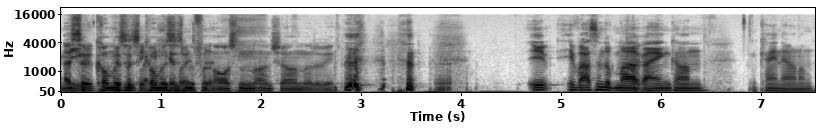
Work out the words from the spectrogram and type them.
Also kann man es kann man sich nur von außen anschauen, oder wie? Ich, ich weiß nicht, ob man rein kann. Keine Ahnung.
